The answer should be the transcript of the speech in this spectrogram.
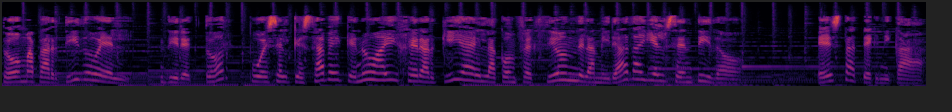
Toma partido el director, pues el que sabe que no hay jerarquía en la confección de la mirada y el sentido. Esta técnica,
